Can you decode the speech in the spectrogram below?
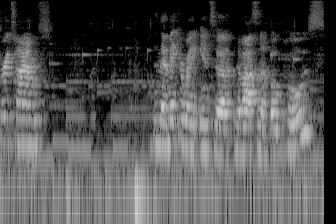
three times, and then make your way into Navasana boat pose.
